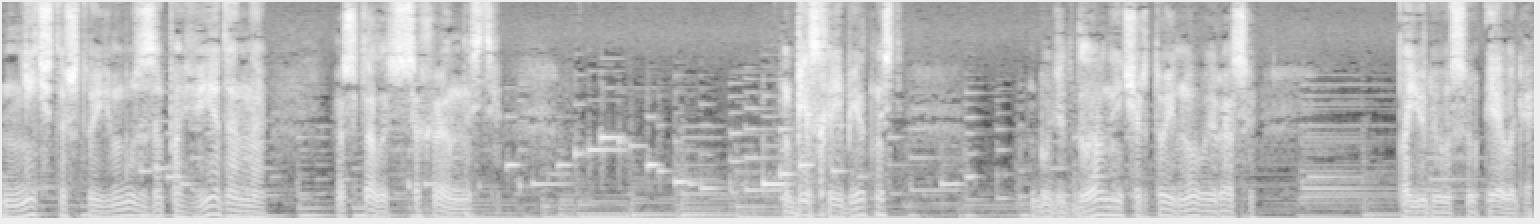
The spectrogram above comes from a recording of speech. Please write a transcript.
нечто, что ему заповедано, осталось в сохранности. Бесхребетность будет главной чертой новой расы по Юлиусу Эволя.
